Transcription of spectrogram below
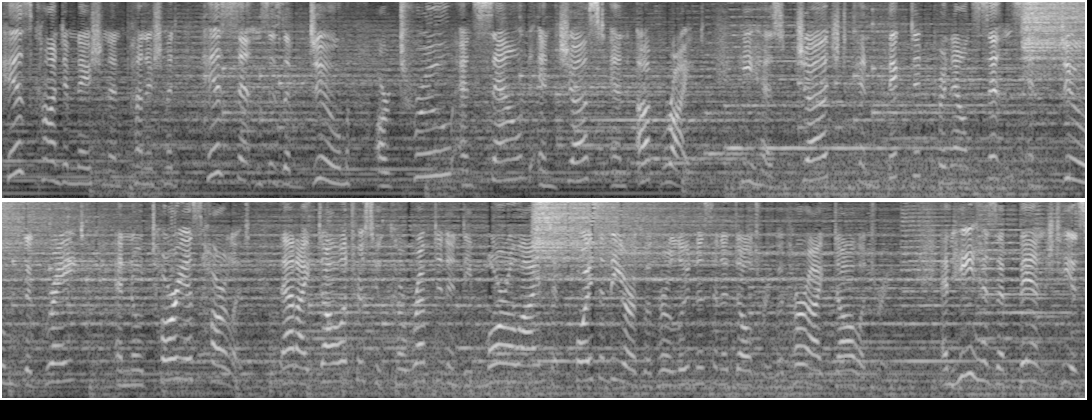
His condemnation and punishment, His sentences of doom are true and sound and just and upright. He has judged, convicted, pronounced sentence, and doomed the great and notorious harlot, that idolatress who corrupted and demoralized and poisoned the earth with her lewdness and adultery, with her idolatry. And he has avenged, he has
